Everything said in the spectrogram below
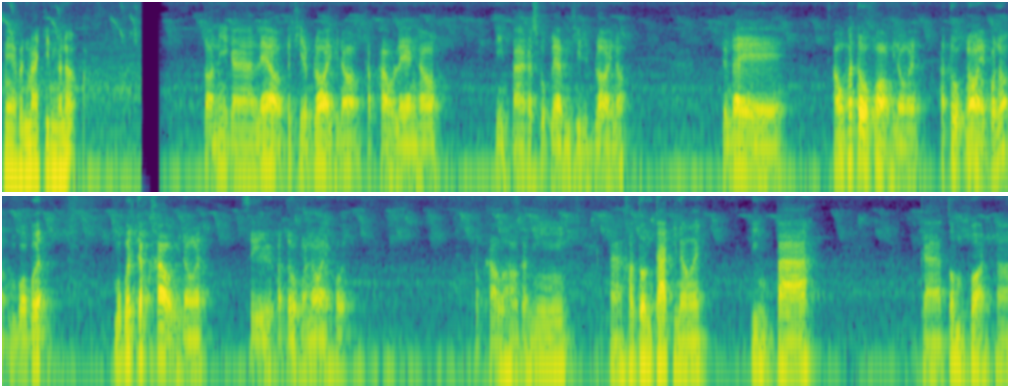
แม่เพิ่นมากินกันเนาะตอนนี้ก็แล้วเป็นทีเรียบร้อยพี่น้องกับข้าแรงเฮาปิ้งปลากระชุกแล้วเป็นทีเรียบร้อยเนาะ นได้เอาพระโตกออกพี่น้องเลยพระโตกน้อยเพราะเนาะบ่เบิดบ่เบิดกับข้าวพี่น้องเลยซื้อพระโตกมาน้อยเพราะกับข้าวเฮาก็มีอ่าข้าวต้มตัดพี่น้องเลยปิ้งปลากะต้มปอดเนาะ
